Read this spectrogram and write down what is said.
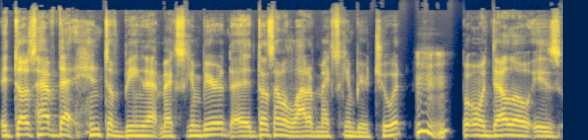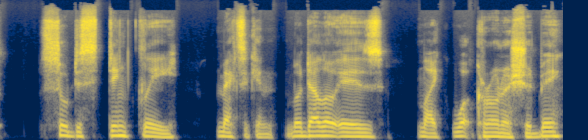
It does have that hint of being that Mexican beer. It does have a lot of Mexican beer to it, Mhm. but Modelo is so distinctly Mexican. Modelo is like what Corona should be.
